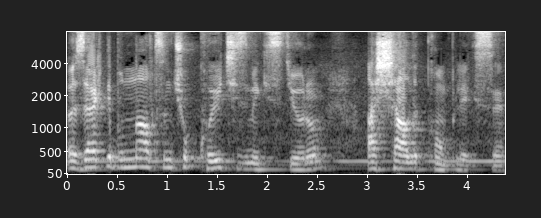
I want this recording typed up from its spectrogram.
Özellikle bunun altını çok koyu çizmek istiyorum. Aşağılık kompleksi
